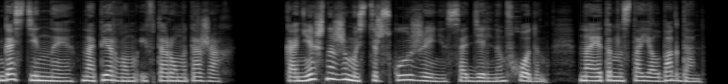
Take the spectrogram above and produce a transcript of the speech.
гостиные на первом и втором этажах. Конечно же, мастерскую Жени с отдельным входом. На этом настоял Богдан.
